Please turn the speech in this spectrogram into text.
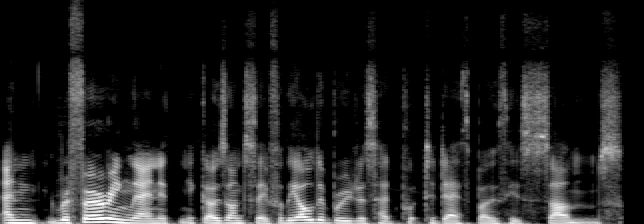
And referring then, it, it goes on to say, for the older Brutus had put to death both his sons.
